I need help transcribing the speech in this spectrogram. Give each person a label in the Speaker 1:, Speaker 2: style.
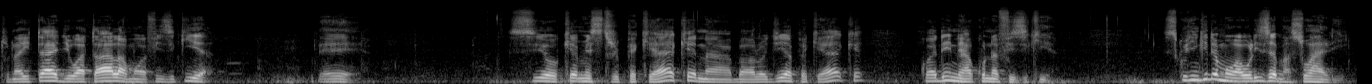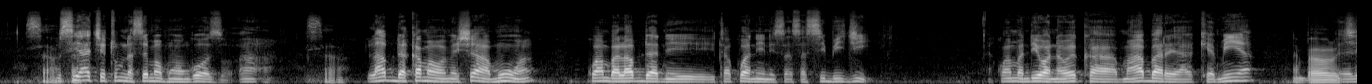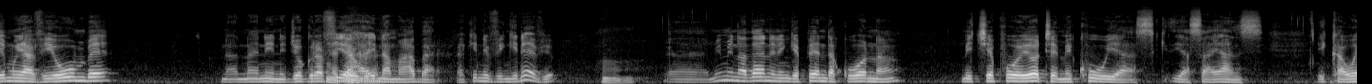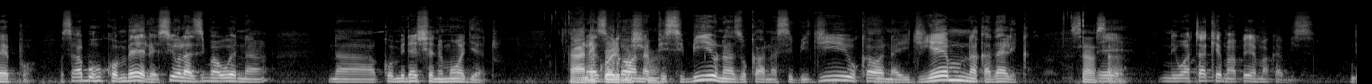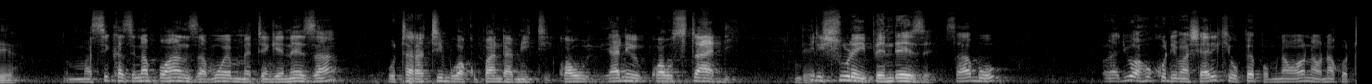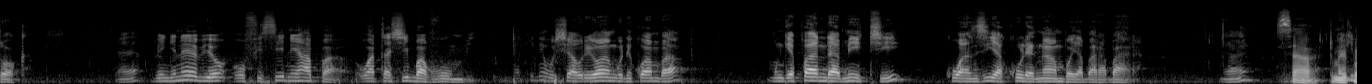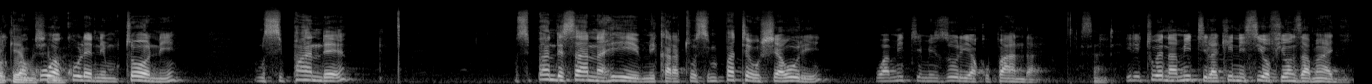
Speaker 1: tunahitaji wataalamu wa fizikia eh, sio chemistry peke yake na biolojia peke yake. Kwa nini hakuna fizikia? Siku nyingine mwaulize maswali, msiache tu mnasema mwongozo. Ah, ah.
Speaker 2: sawa.
Speaker 1: labda kama wameshaamua kwamba labda ni itakuwa nini sasa CBG kwamba ndio wanaweka maabara ya kemia, elimu ya viumbe na, na nini jiografia haina maabara, lakini vinginevyo
Speaker 2: Mm.
Speaker 1: uh, mimi nadhani ningependa kuona michepuo yote mikuu ya, ya sayansi ikawepo, kwa sababu huko mbele sio lazima uwe na, na combination moja tu
Speaker 2: Ah,
Speaker 1: unaweza ukawa na. PCB, unaweza ukawa na CBG, ukawa na EGM na kadhalika.
Speaker 2: Sawa sawa.
Speaker 1: Eh, ni watake mapema kabisa,
Speaker 2: Ndio.
Speaker 1: masika zinapoanza muwe mmetengeneza utaratibu wa kupanda miti kwa, yani kwa ustadi. Ili shule ipendeze, sababu unajua huku ni mashariki, upepo mnaoona unakotoka. Eh, vinginevyo ofisini hapa watashiba vumbi. Lakini ushauri wangu ni kwamba mngepanda miti kuanzia kule ng'ambo ya barabara. Eh?
Speaker 2: Sawa,
Speaker 1: tumepokea
Speaker 2: tumepokea
Speaker 1: kwa kuwa kule ni mtoni, msipande msipande sana hii mikaratusi, mpate ushauri wa miti mizuri ya kupanda
Speaker 2: Asante.
Speaker 1: ili tuwe na miti lakini sio fyonza maji.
